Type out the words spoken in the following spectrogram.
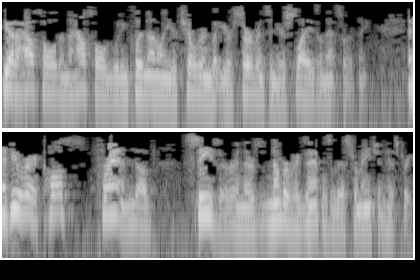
you had a household and the household would include not only your children but your servants and your slaves and that sort of thing, and if you were a very close friend of Caesar, and there's a number of examples of this from ancient history,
